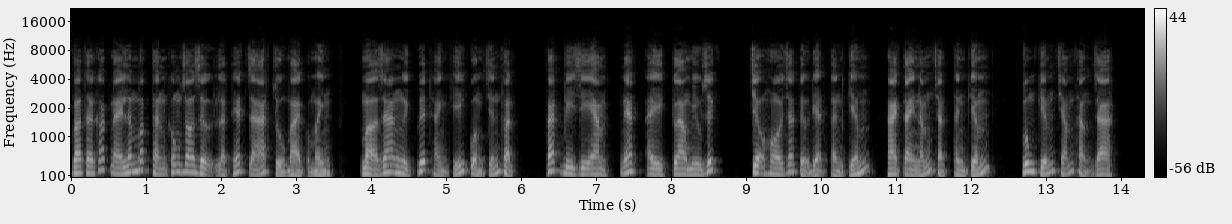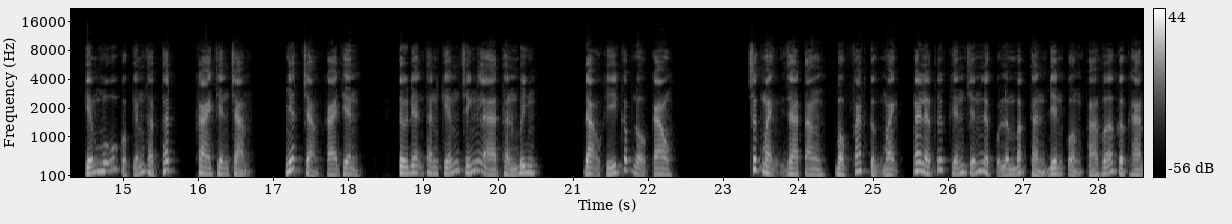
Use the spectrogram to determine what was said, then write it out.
và thời khắc này Lâm Bắc Thần không do dự lật hết giá chủ bài của mình, mở ra nghịch huyết hành khí cuồng chiến thuật, phát BGM, Net A Cloud Music, triệu hồi ra tử điện thần kiếm, hai tay nắm chặt thanh kiếm, vung kiếm chém thẳng ra. Kiếm ngũ của kiếm thập thất, khai thiên chảm, nhất chảm khai thiên. tử điện thần kiếm chính là thần binh, đạo khí cấp độ cao. Sức mạnh gia tăng, bộc phát cực mạnh, ngay lập tức khiến chiến lực của Lâm Bắc Thần điên cuồng phá vỡ cực hạn.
